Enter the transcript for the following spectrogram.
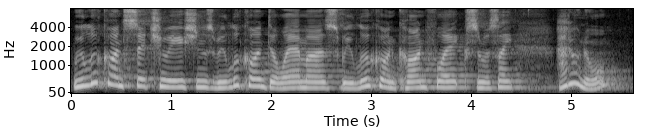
We look on situations, we look on dilemmas, we look on conflicts, and it's like, I don't know.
